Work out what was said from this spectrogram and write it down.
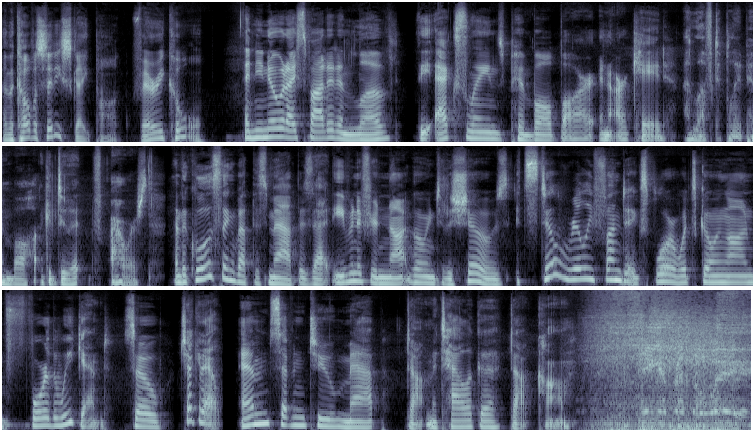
and the Culver City Skate Park. Very cool. And you know what I spotted and loved? The X Lanes Pinball Bar and Arcade. I love to play pinball. I could do it for hours. And the coolest thing about this map is that even if you're not going to the shows, it's still really fun to explore what's going on for the weekend. So check it out m72map.metallica.com. Take a breath away.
